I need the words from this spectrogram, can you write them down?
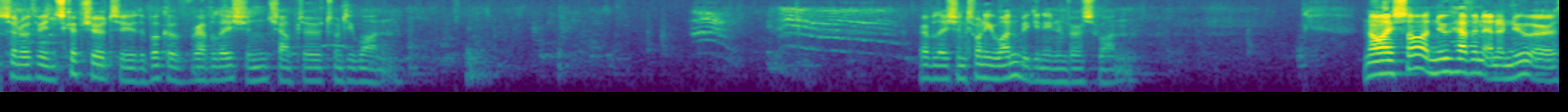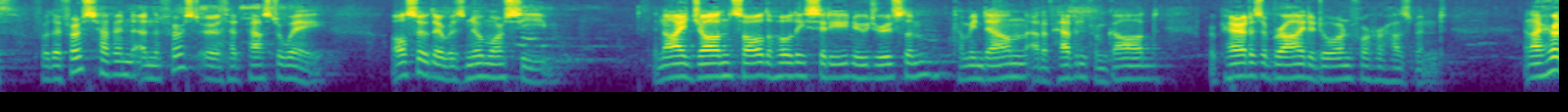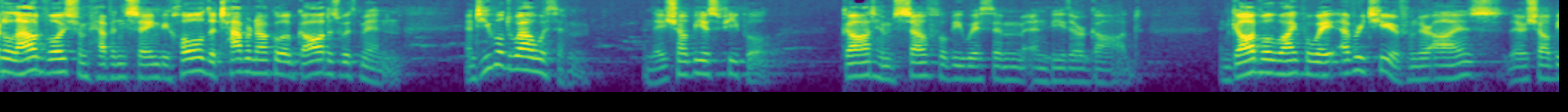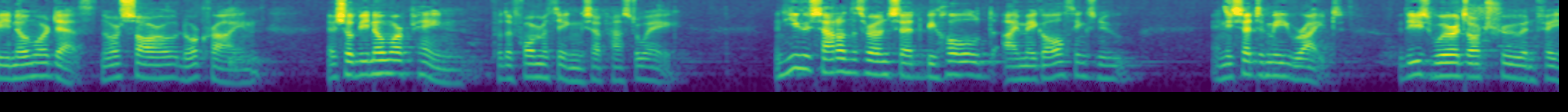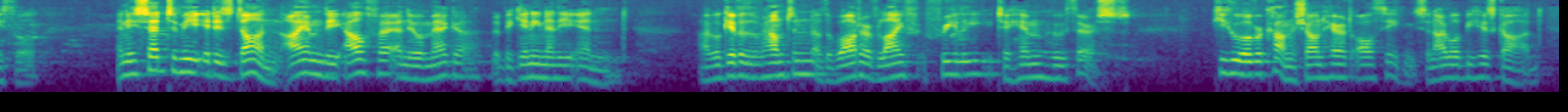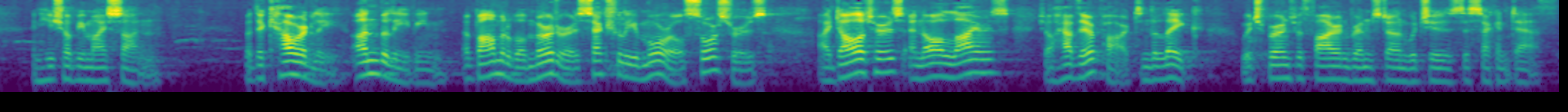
Turn with me in Scripture to the book of Revelation, chapter 21. Revelation 21, beginning in verse 1. Now I saw a new heaven and a new earth, for the first heaven and the first earth had passed away. Also there was no more sea. Then I, John, saw the holy city, New Jerusalem, coming down out of heaven from God prepared as a bride adorned for her husband. And I heard a loud voice from heaven saying, Behold, the tabernacle of God is with men, and he will dwell with them, and they shall be his people. God himself will be with them and be their God. And God will wipe away every tear from their eyes. There shall be no more death, nor sorrow, nor crying. There shall be no more pain, for the former things have passed away. And he who sat on the throne said, Behold, I make all things new. And he said to me, Write, for these words are true and faithful. And he said to me, It is done. I am the Alpha and the Omega, the beginning and the end. I will give of the fountain of the water of life freely to him who thirsts. He who overcomes shall inherit all things, and I will be his God, and he shall be my son. But the cowardly, unbelieving, abominable, murderers, sexually immoral, sorcerers, idolaters, and all liars shall have their part in the lake which burns with fire and brimstone, which is the second death.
